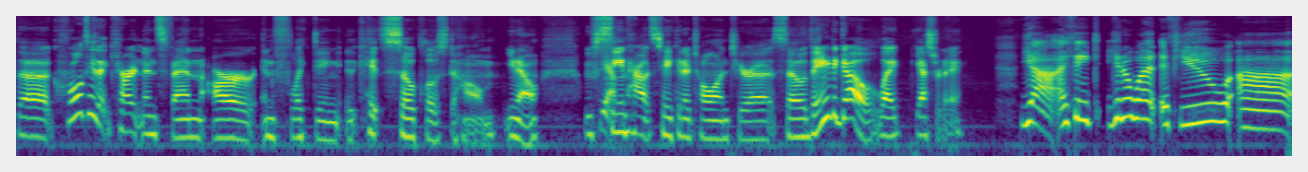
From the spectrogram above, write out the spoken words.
the cruelty that Kjartan and Sven are inflicting it hits so close to home. You know, we've Yeah. seen how it's taken a toll on Thyra, so they need to go. Like yesterday. Yeah, I think, you know what? If you uh,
